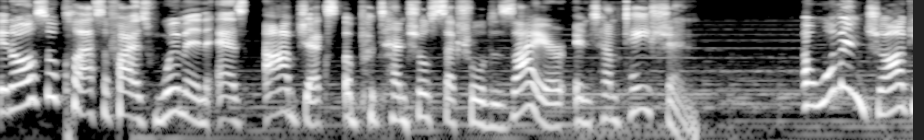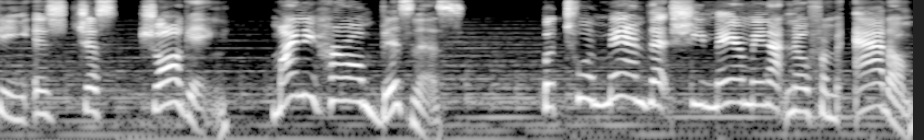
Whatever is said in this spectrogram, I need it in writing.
It also classifies women as objects of potential sexual desire and temptation. A woman jogging is just jogging, minding her own business. But to a man that she may or may not know from Adam,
